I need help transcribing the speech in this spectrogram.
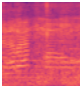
sekarang mau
